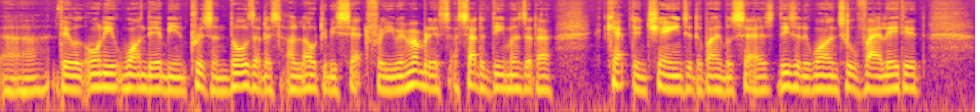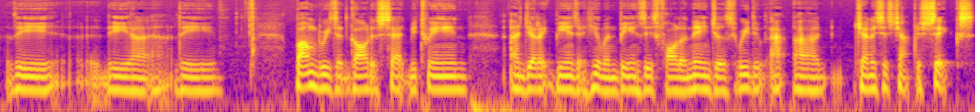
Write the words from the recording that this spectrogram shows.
Uh, they will only one day be in prison. Those that are allowed to be set free. Remember, there's a set of demons that are kept in chains. That the Bible says these are the ones who violated the the uh, the boundaries that God has set between angelic beings and human beings. These fallen angels. Read uh, uh, Genesis chapter six.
